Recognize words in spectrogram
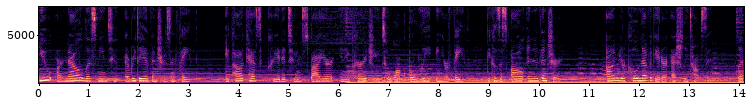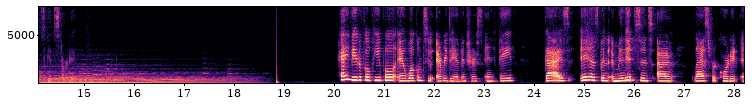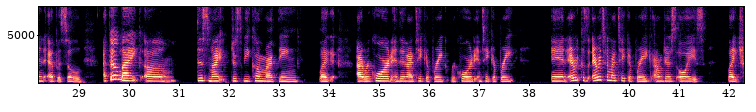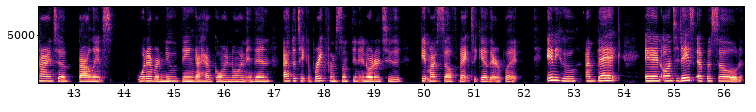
You are now listening to Everyday Adventures in Faith, a podcast created to inspire and encourage you to walk boldly in your faith because it's all an adventure. I'm your co navigator, Ashley Thompson. Let's get started. Hey, beautiful people, and welcome to Everyday Adventures in Faith. Guys, it has been a minute since I last recorded an episode. I feel like um this might just become my thing. Like I record and then I take a break, record and take a break. And every cuz every time I take a break, I'm just always like trying to balance whatever new thing I have going on and then I have to take a break from something in order to get myself back together. But anywho, I'm back and on today's episode,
